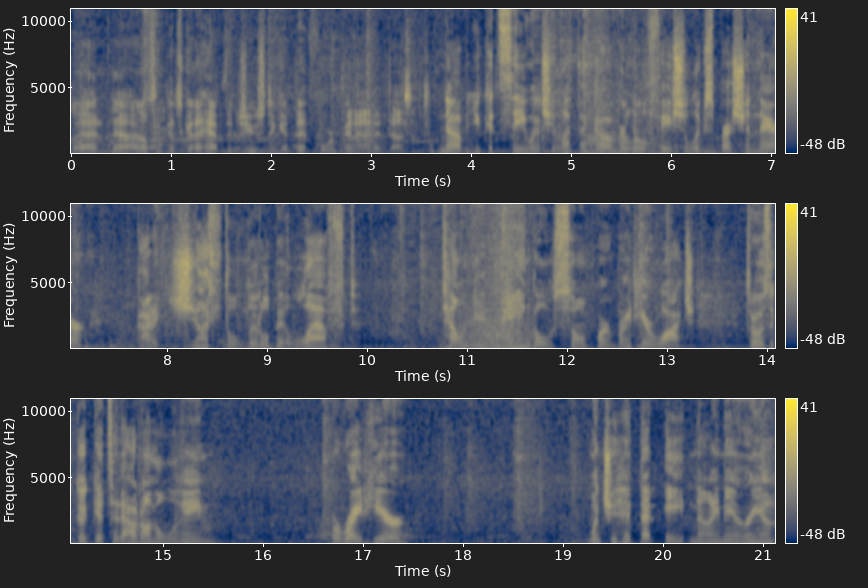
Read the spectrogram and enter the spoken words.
But no, I don't think that's going to have the juice to get that four pin out. It doesn't. no, but you could see when she let that go, her little facial expression there. Got it just a little bit left. telling you, angle is so important. Right here, watch. Throws it good, gets it out on the lane. But right here, once you hit that 8 9 area,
